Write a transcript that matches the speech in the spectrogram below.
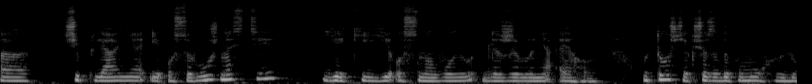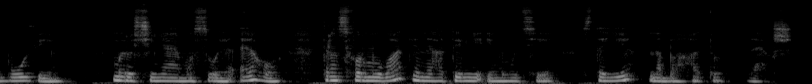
е, чіпляння і осоружності, які є основою для живлення его. Отож, якщо за допомогою любові ми розчиняємо своє его, трансформувати негативні емоції стає набагато легше.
